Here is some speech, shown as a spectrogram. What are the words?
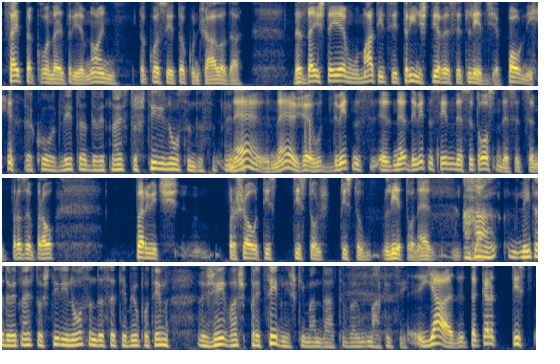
vsaj tako naj pridem. No, in tako se je to končalo, da zdaj štejem v matici 43 let, že polni. Tako od leta 1984. Ne, ne, že v 19 ne, 79, 80 sem pravzaprav prvič prišel tist, tisto, tisto leto. Ne. Aha, leta 1984 je bil potem že vaš predsedniški mandat v Matici. Ja, takrat tisti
